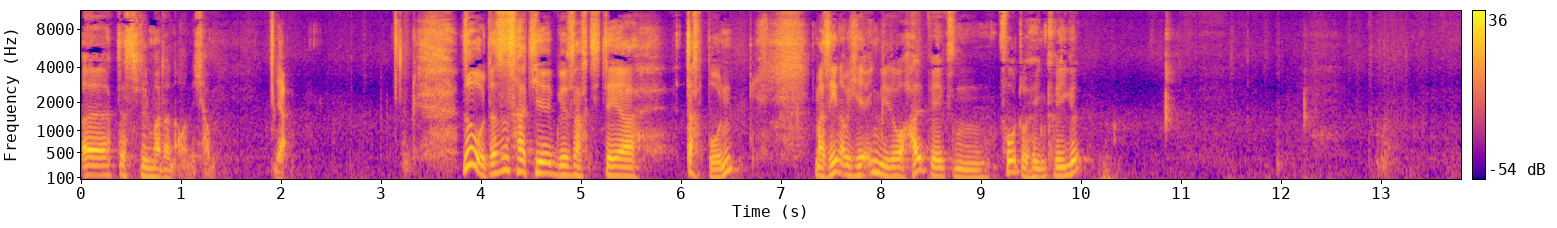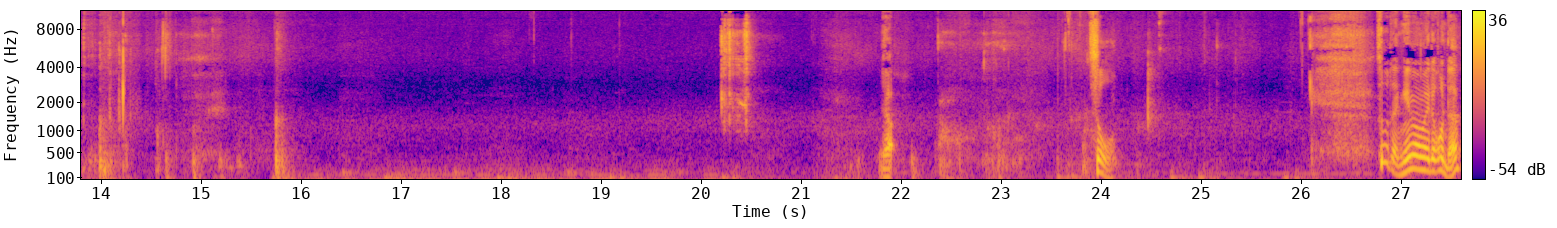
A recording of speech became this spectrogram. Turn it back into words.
Äh, das will man dann auch nicht haben. Ja. So, das ist halt hier, wie gesagt, der Dachboden. Mal sehen, ob ich hier irgendwie so halbwegs ein Foto hinkriege. Dann gehen wir mal wieder runter.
